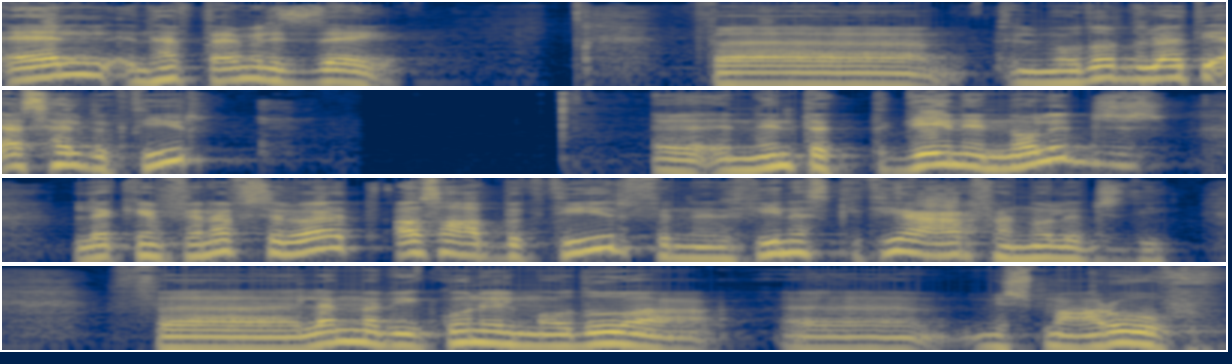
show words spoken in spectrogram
قال إنها بتتعمل إزاي. فالموضوع دلوقتي أسهل بكتير آه، إن أنت تجين النولج لكن في نفس الوقت أصعب بكتير في إن في ناس كتير عارفة النولج دي. فلما بيكون الموضوع آه، مش معروف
